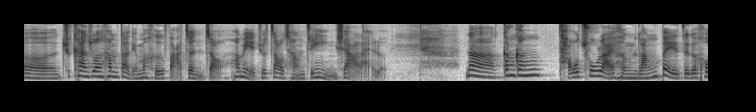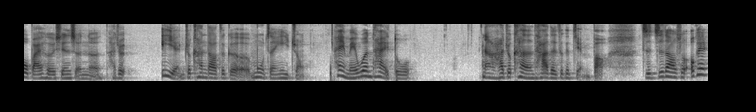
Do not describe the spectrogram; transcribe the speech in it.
呃，去看说他们到底有没有合法证照，他们也就照常经营下来了。那刚刚逃出来很狼狈的这个后白河先生呢，他就一眼就看到这个木真义重，他也没问太多，那他就看了他的这个简报，只知道说 OK，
